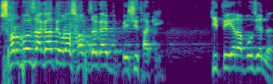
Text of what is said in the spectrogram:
সর্ব জায়গাতে ওরা সব জায়গায় বেশি থাকে। কিন্তু এরা বোঝে না।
